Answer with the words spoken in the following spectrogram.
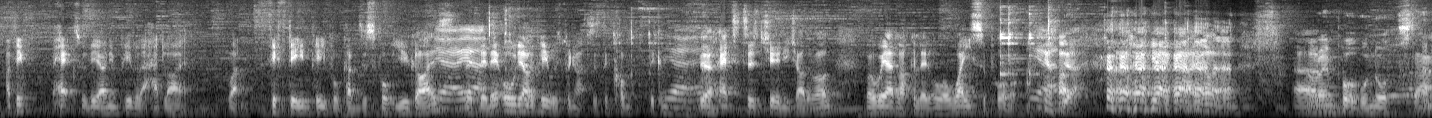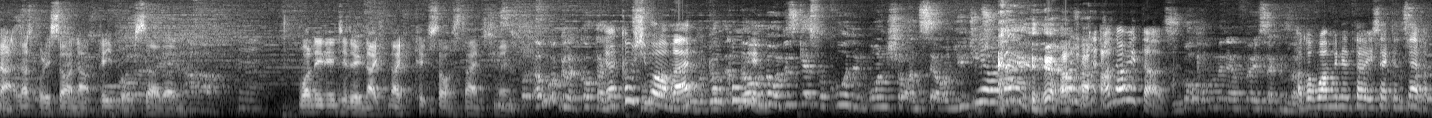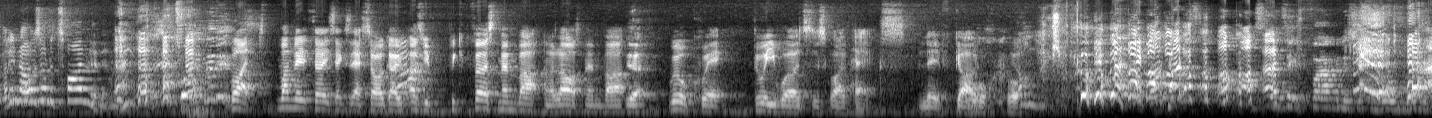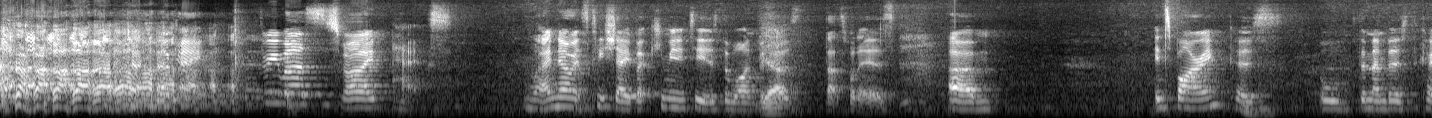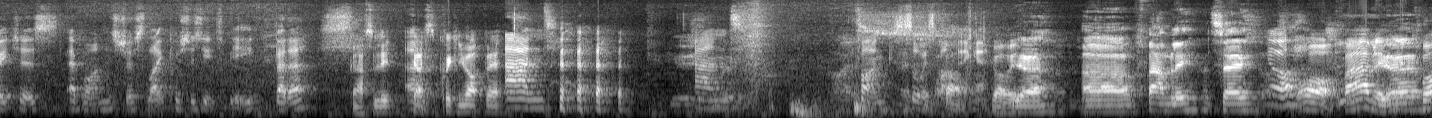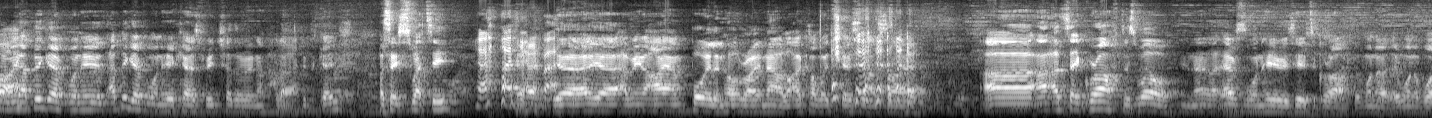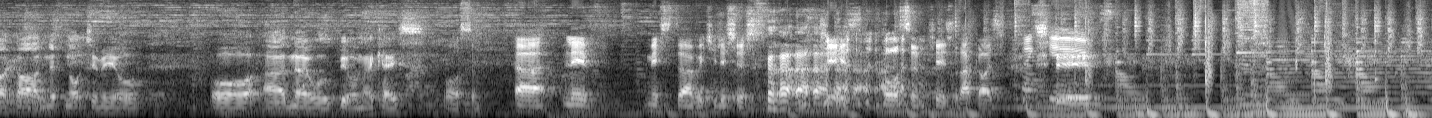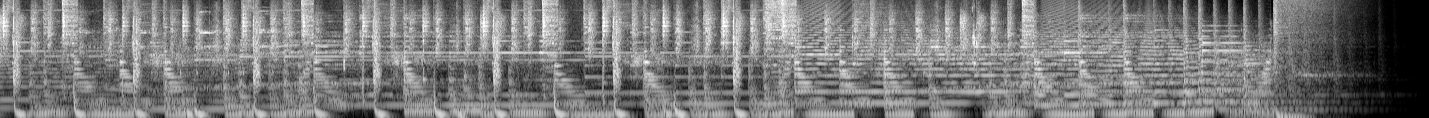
I think Hex were the only people that had like what 15 people come to support you guys Yeah, that yeah. did it. All the other people was pretty much just the, com- the com- Yeah, the yeah. competitors cheering each other on. Where we had like a little away support. Yeah. Yeah, yeah, going on. And, our own portable north and stand. that, that's probably signing up people. So um, what do you need to do, Nathan? No, pick someone stands to me. I'm not gonna goddamn. Yeah, of course you are, man. Oh goddamn- Go No, no, this gets recorded one shot and set on YouTube. Yeah, I know. I know it does. We've got one minute and 30 seconds left. I've got one minute and 30 seconds left. I didn't know I was on a time limit, man. 20 minutes! Right, one minute thirty seconds left. So I'll go ah. as you pick first member and the last member. Yeah. Real quick, three words to describe Hex. Live, go. Oh, cool. It's gonna take five minutes. to okay. Three words to describe Hex. Well, I know it's cliche, but community is the one Yeah. because that's what it is. Um, inspiring because all the members, the coaches, everyone is just like pushes you to be better Gonna have to, li- gonna have to quicken you up there. and and fun. 'cause it's always fun doing it. Yeah. Uh, family, I'd say. Oh, Oh, family. Yeah, Yeah, I, mean, I think everyone here. I think everyone here cares for each other enough for that to be the case. I say sweaty. I Yeah, yeah. I mean, I am boiling hot right now. Like I can't wait to go sit outside. Uh, I- I'd say graft as well. You know, like everyone here is here to graft. They want to, they want to work hard, and if not, Jimmy or or uh, no will be on their case. Awesome. Uh, Liv, Mr. Richie Licious. Cheers. Awesome. Cheers for that, guys. Thank you. Cheers.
